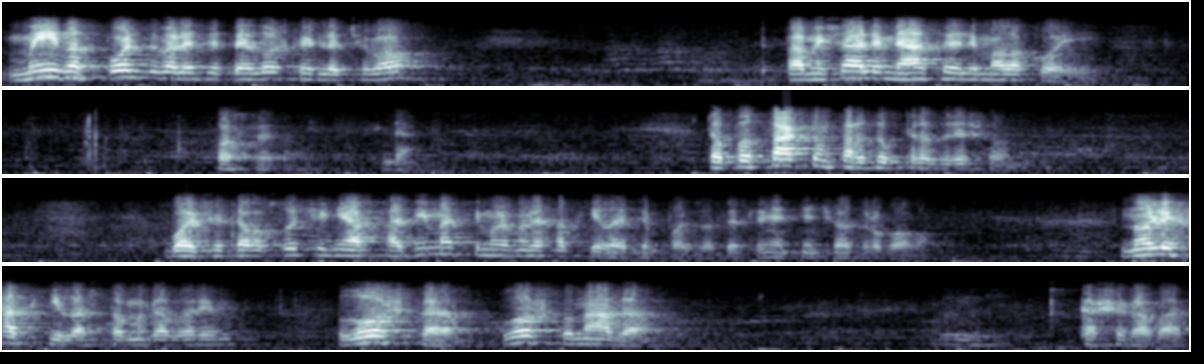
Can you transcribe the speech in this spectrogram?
мы воспользовались этой ложкой для чего? Помешали мясо или молоко ей. После этого. Да. То постфактум продукт разрешен. Больше того, в случае необходимости можно лихатхила этим пользоваться, если нет ничего другого. Но лихатхила, что мы говорим? Ложка, ложку надо кашировать,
